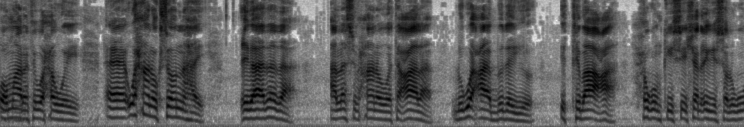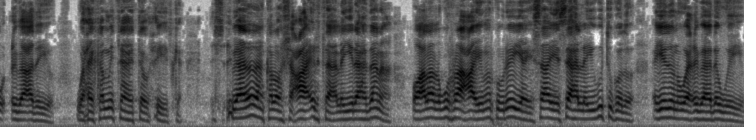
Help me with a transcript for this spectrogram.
oo maaragtay waxa weeye. Waxaan ogsoonnahay cibaadada alle subxaanahu wa tacaala lagu caabudayo itibaaca xukunkiisa sharcigiisa lagu cibaadayo. Waxay ka mid tahay towxiidka cibaadadan kaloo shacaa'irta la yidhaahdana oo alla lagu raacayo markuu leeyahay saa iyo saha la iigu tukado iyaduna waa cibaado weeye.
